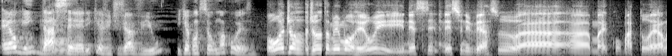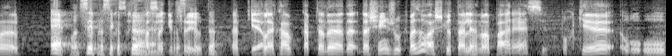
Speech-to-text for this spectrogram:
é alguém da série que a gente já viu e que aconteceu alguma coisa. Ou a Jojo também morreu e, e nesse, nesse universo a, a Michael matou ela. É, pode ser, pra ser capitã, A né? sangue Pra frio. É porque ela é a cap- capitã da, da, da Shenju. Mas eu acho que o Tyler não aparece porque o, o,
